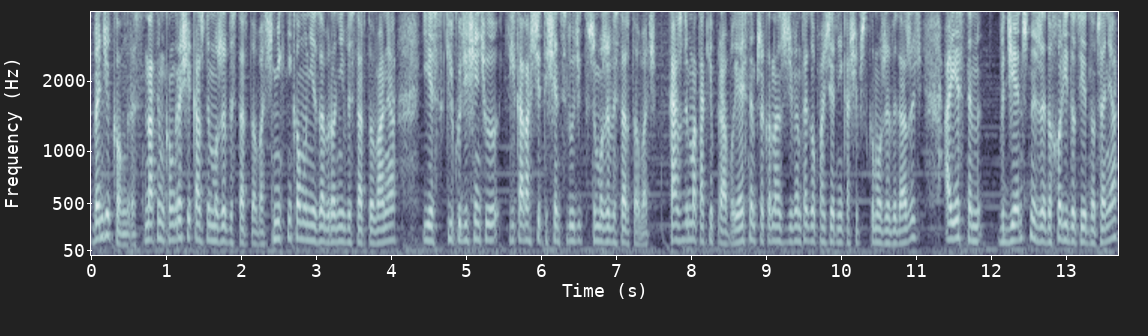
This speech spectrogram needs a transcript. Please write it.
Będzie kongres. Na tym kongresie każdy może wystartować. Nikt nikomu nie zabroni wystartowania. Jest kilkudziesięciu, kilkanaście tysięcy ludzi, którzy może wystartować. Każdy ma takie prawo. Ja jestem przekonany, że 9 października się wszystko może wydarzyć, a jestem wdzięczny, że dochodzi do zjednoczenia,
